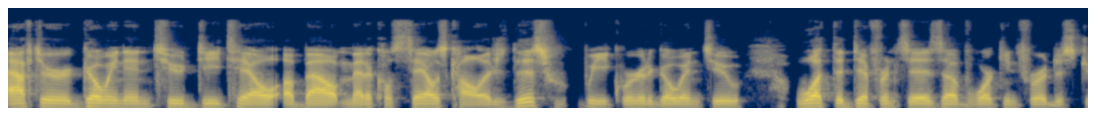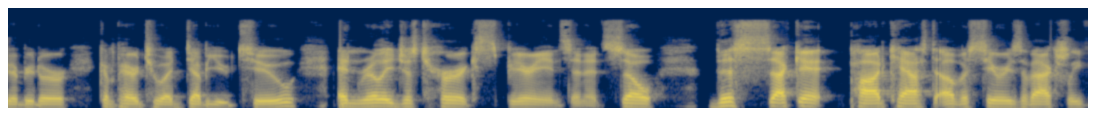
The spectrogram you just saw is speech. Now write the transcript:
after going into detail about medical sales college. This week, we're going to go into what the difference is of working for a distributor compared to a W 2 and really just her experience in it. So, this second podcast of a series of actually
